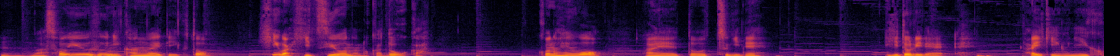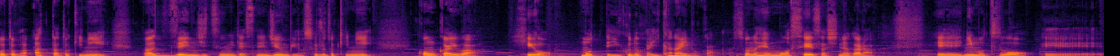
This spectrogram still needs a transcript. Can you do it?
うんまあ、そういうふうに考えていくと火は必要なのかどうかこの辺を、えーと、次ね一人でハイキングに行くことがあった時に、まあ、前日にですね準備をする時に今回は火を持っていくのかいかないのかその辺も精査しながら、えー、荷物を、え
